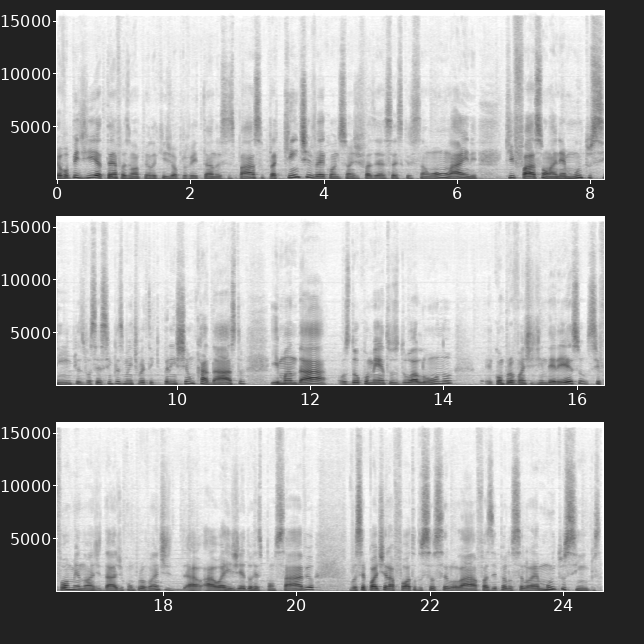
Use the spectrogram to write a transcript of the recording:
Eu vou pedir até fazer um apelo aqui, já aproveitando esse espaço, para quem tiver condições de fazer essa inscrição online, que faça online. É muito simples, você simplesmente vai ter que preencher um cadastro e mandar os documentos do aluno, eh, comprovante de endereço, se for menor de idade, o comprovante ao RG do responsável. Você pode tirar foto do seu celular, fazer pelo celular, é muito simples.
